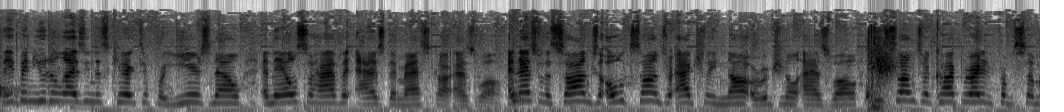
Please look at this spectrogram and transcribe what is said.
They've been utilizing this character for years now, and they also have it as their mascot as well. And as for the songs, the old songs are actually not original as well. These songs are copyrighted from some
